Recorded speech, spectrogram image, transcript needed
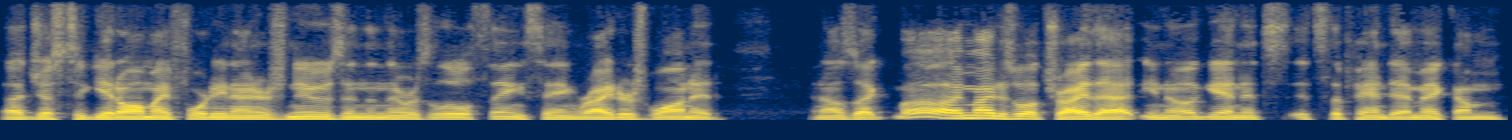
uh, just to get all my 49ers news. And then there was a little thing saying writers wanted. And I was like, well, I might as well try that. You know, again, it's it's the pandemic. I'm,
